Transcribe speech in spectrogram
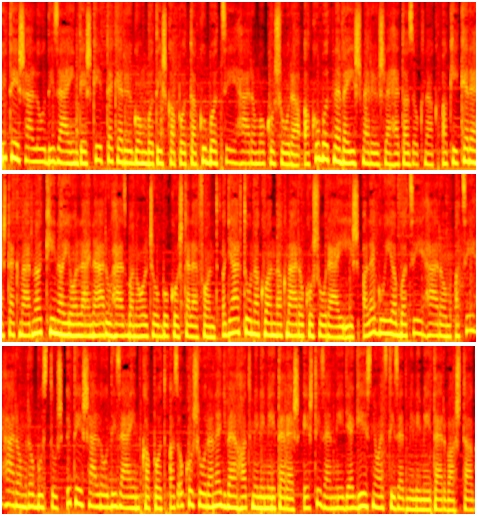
Ütésálló dizájnt és két tekerőgombot is kapott a Kubot C3 okosóra. A Kubot neve ismerős lehet azoknak, akik kerestek már nagy kínai online áruházban olcsóbb okos telefont. A gyártónak vannak már okosórái is. A legújabb a C3. A C3 robusztus, ütésálló dizájnt kapott, az okosóra 46 mm-es és 14,8 mm vastag.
